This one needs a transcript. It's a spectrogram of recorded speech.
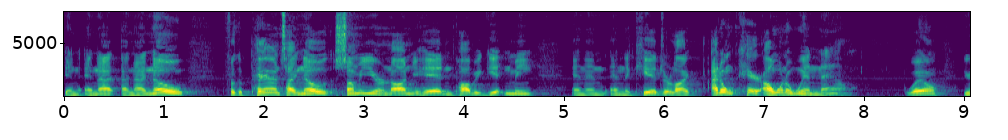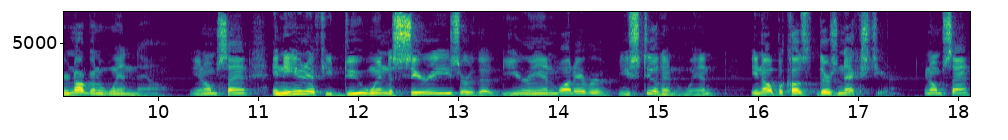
And, and, I, and I know for the parents, I know that some of you are nodding your head and probably getting me. And then and the kids are like, I don't care. I want to win now. Well, you're not going to win now. You know what I'm saying? And even if you do win the series or the year end, whatever, you still didn't win. You know, because there's next year. You know what I'm saying?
